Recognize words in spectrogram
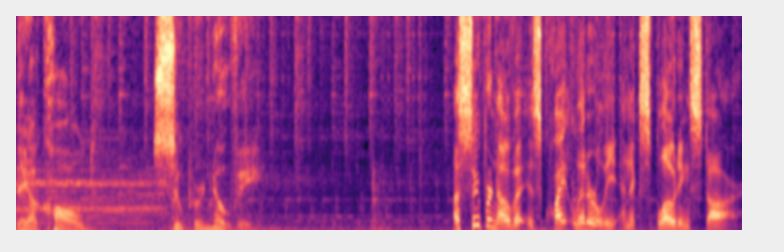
They are called supernovae. A supernova is quite literally an exploding star.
